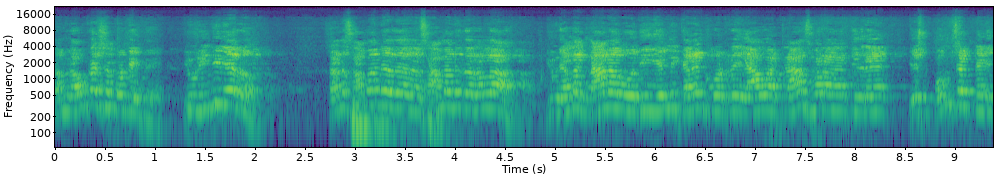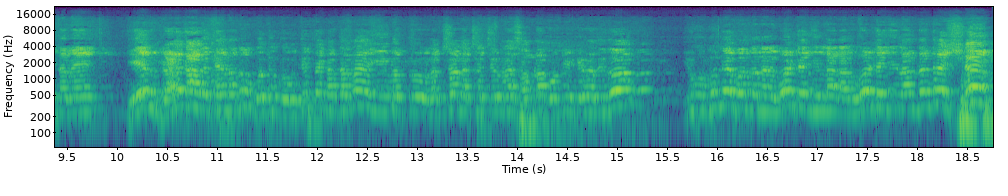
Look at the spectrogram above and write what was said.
ನಮ್ಗೆ ಅವಕಾಶ ಕೊಟ್ಟೈತೆ. ಇವ್ರು ಇಂಜಿನಿಯರ್. ಸಣ್ಣ ಸಾಮಾನ್ಯ ಸಾಮಾನ್ಯದರಲ್ಲ ಇವರೆಲ್ಲ ಜ್ಞಾನ ಓದಿ ಎಲ್ಲಿ ಕರೆಂಟ್ ಕೊಟ್ರೆ, ಯಾವ ಟ್ರಾನ್ಸ್ಫರ್ ಹಾಕಿದ್ರೆ ಎಷ್ಟು ಪಂಪ್ ಸೆಟ್ ನಡೀತವೆ, ಏನು ಬೆಳಕಾಗುತ್ತೆ ಅನ್ನೋದು ಗೊತ್ತಿರ್ತಕ್ಕಂಥ ಇವತ್ತು ಲಕ್ಷ ಲಕ್ಷ ಚಿಲ್ಲರೆ ಸಂಬಳ ಕೊಟ್ಟಿಟ್ಟಿರೋದು ಇದು. ಇವ್ರ ಮುಂದೆ ಬಂದು ನನಗೆ ವೋಲ್ಟೇಜ್ ಇಲ್ಲ, ನಾನು ವೋಲ್ಟೇಜ್ ಇಲ್ಲ ಅಂತಂದ್ರೆ ಶೇಮ್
